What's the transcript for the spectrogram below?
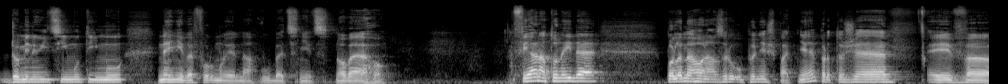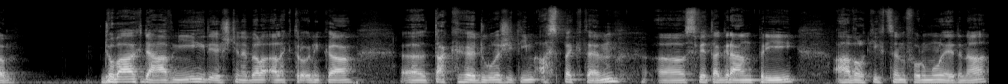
dominujícímu týmu není ve Formuli 1 vůbec nic nového. FIA na to nejde podle mého názoru úplně špatně, protože i v dobách dávných, kdy ještě nebyla elektronika eh, tak důležitým aspektem světa Grand Prix a velkých cen Formule 1,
